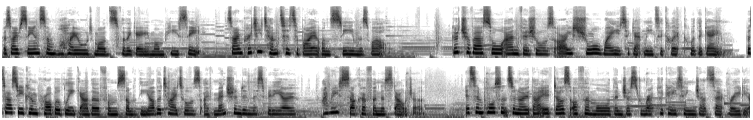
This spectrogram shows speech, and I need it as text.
but I've seen some wild mods for the game on PC, so I'm pretty tempted to buy it on Steam as well. Good traversal and visuals are a sure way to get me to click with a game, but as you can probably gather from some of the other titles I've mentioned in this video, I'm a sucker for nostalgia. It's important to note that it does offer more than just replicating Jet Set Radio,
